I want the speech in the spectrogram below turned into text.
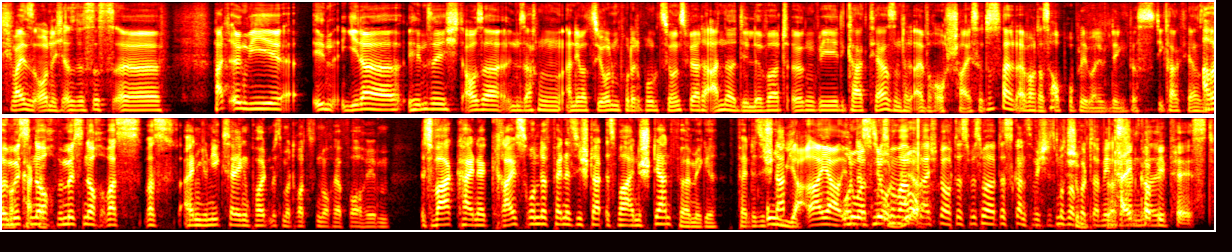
ich weiß es auch nicht. Also das ist, äh, hat irgendwie in jeder Hinsicht, außer in Sachen Animationen, Produ- Produktionswerte, underdelivered irgendwie. Die Charaktere sind halt einfach auch scheiße. Das ist halt einfach das Hauptproblem an dem Ding. Das, die Charaktere sind Aber wir müssen kacke. noch, wir müssen noch was, was einen Unique Selling Point müssen wir trotzdem noch hervorheben. Es war keine kreisrunde Fantasy-Stadt, es war eine sternförmige Fantasy-Stadt. Oh ja, ah ja, Und das Innovation. müssen wir mal ja. vielleicht noch, das müssen wir, das ist ganz wichtig, das muss man kurz erwähnen. Kein Copy-Paste.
